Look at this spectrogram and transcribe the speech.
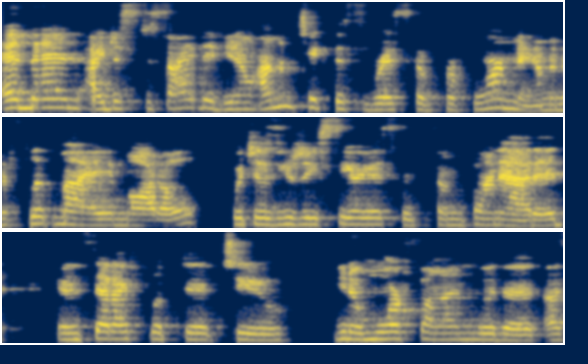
And then I just decided, you know, I'm going to take this risk of performing. I'm going to flip my model, which is usually serious with some fun added. And instead I flipped it to, you know, more fun with a, a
